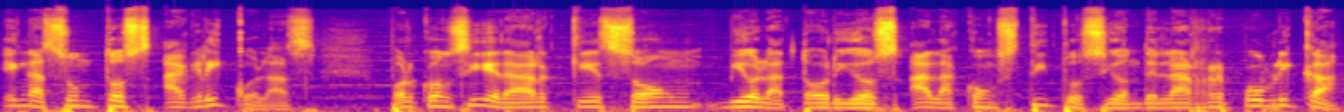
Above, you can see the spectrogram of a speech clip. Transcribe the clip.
en asuntos agrícolas, por considerar que son violatorios a la Constitución de la República.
